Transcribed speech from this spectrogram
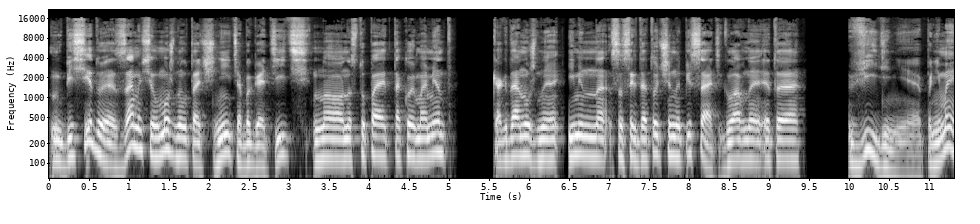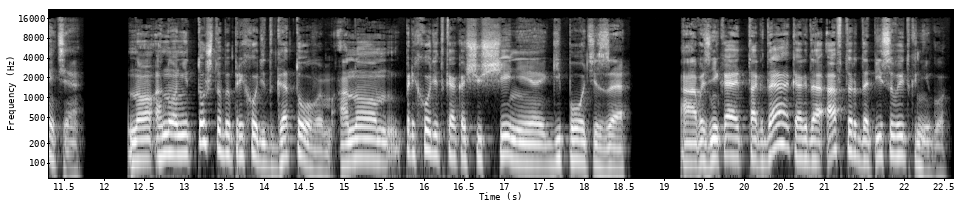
Беседуя, замысел можно уточнить, обогатить, но наступает такой момент, когда нужно именно сосредоточенно писать. Главное – это видение, понимаете? Но оно не то чтобы приходит готовым, оно приходит как ощущение, гипотеза, а возникает тогда, когда автор дописывает книгу.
